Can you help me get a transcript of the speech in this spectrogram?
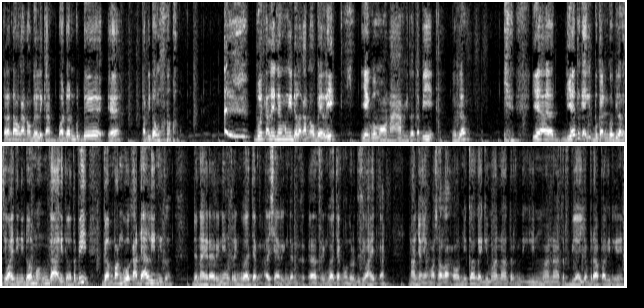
Kalian tahu kan Obelix kan? Badan gede ya. Tapi dongol buat kalian yang mengidolakan Obelix ya gue mohon maaf gitu. Tapi gue bilang ya dia tuh kayak bukan gue bilang si Wahid ini doang enggak gitu loh. Tapi gampang gue kadalin gitu loh. Dan akhir-akhir ini yang sering gue ajak uh, sharing dan uh, sering gue ajak ngobrol itu si Wahid kan nanya yang masalah oh nikah kayak gimana? Terus nanti gimana? Terus biaya berapa? Gini-gini.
